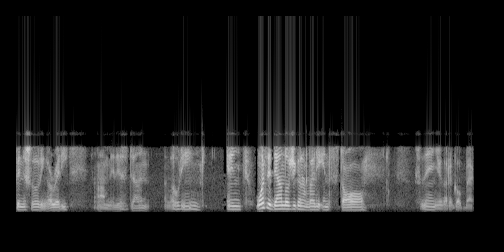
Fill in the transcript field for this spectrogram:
finished loading already. Um, it is done loading, and once it downloads, you're gonna let it install. So then you're gonna go back.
